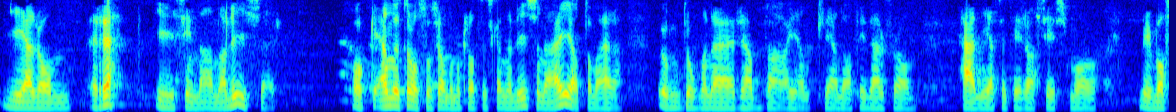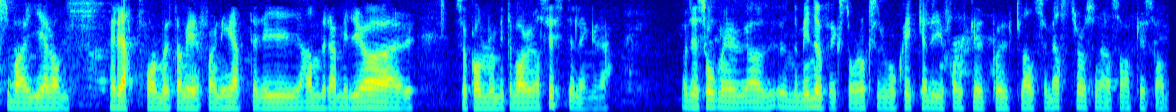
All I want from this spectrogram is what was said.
ge dem rätt i sina analyser. Och en av de socialdemokratiska analyserna är ju att de här ungdomarna är rädda egentligen och att det är därför de hänger sig till rasism och vi måste bara ge dem rätt form av erfarenheter i andra miljöer så kommer de inte vara rasister längre. Och det såg man ju under min uppväxtår också. De skickade ju folk ut på utlandssemestrar och sådana saker som,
